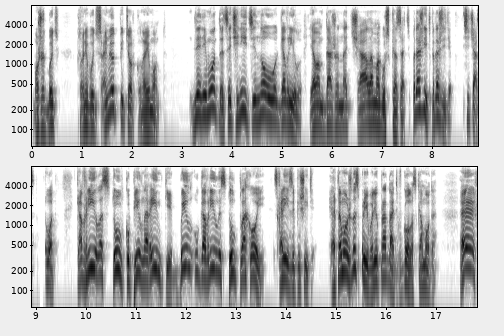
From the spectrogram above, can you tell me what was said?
Может быть, кто-нибудь займет пятерку на ремонт? Для ремонта сочините нового Гаврилу. Я вам даже начало могу сказать. Подождите, подождите. Сейчас. Вот. Гаврила стул купил на рынке. Был у Гаврилы стул плохой. Скорее запишите. Это можно с прибылью продать в голос комода. Эх,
